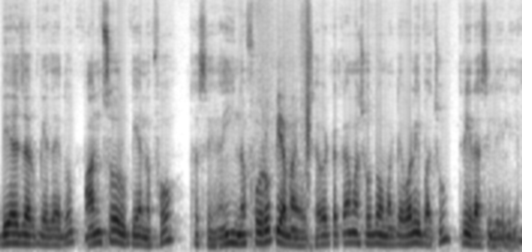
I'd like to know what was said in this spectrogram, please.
બે હજાર રૂપિયા જાય તો પાંચસો રૂપિયા નફો થશે. અહીં નફો રૂપિયામાં આવ્યો છે. હવે ટકામાં શોધવા માટે વળી પાછું ત્રિરાશી લઈ લઈએ.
